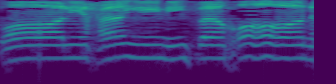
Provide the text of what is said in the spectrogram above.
صالحين فخانتاهما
